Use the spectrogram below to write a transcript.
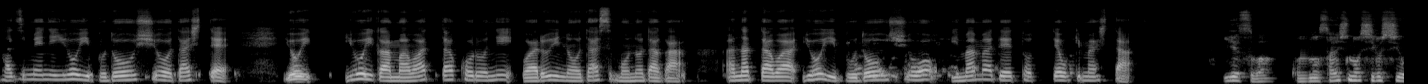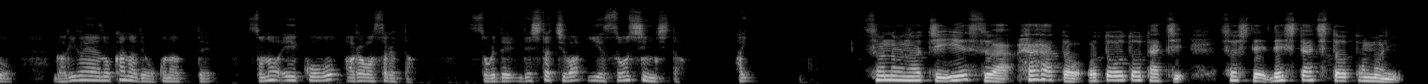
はじめに良いブドウ酒を出して、良い、良いが回った頃に悪いのを出すものだが、あなたは良いブドウ酒を今まで取っておきました。イエスはこの最初の印をガリラヤのカナで行って、その栄光を表された。それで弟子たちはイエスを信じた。はい。その後、イエスは母と弟たち、そして弟子たちと共に、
